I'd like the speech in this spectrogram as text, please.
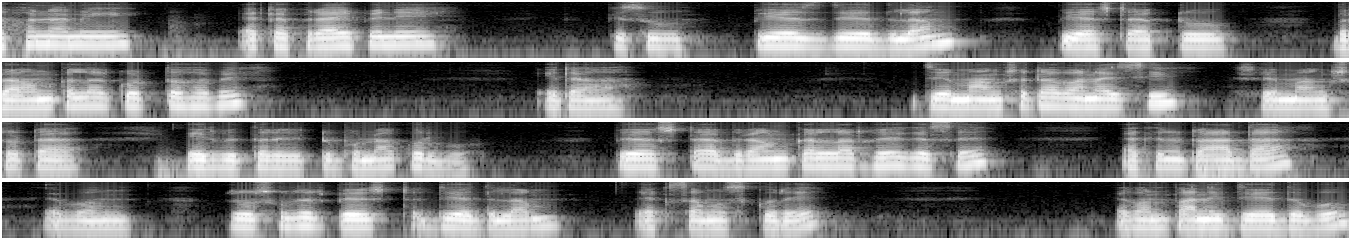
এখন আমি একটা ফ্রাই প্যানে কিছু পেঁয়াজ দিয়ে দিলাম। পেঁয়াজটা একটু ব্রাউন কালার করতে হবে। এটা যে মাংসটা বানাইছি সে মাংসটা এর ভিতরে একটু ভুনা করব। পেঁয়াজটা ব্রাউন কালার হয়ে গেছে। এখন ওটা আদা এবং রসুনের পেস্ট দিয়ে দিলাম এক চামচ করে। এখন পানি দিয়ে দেবো।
